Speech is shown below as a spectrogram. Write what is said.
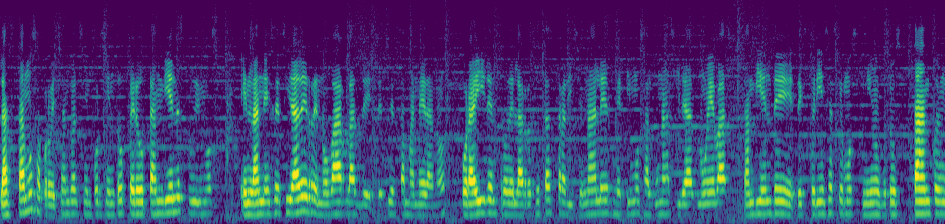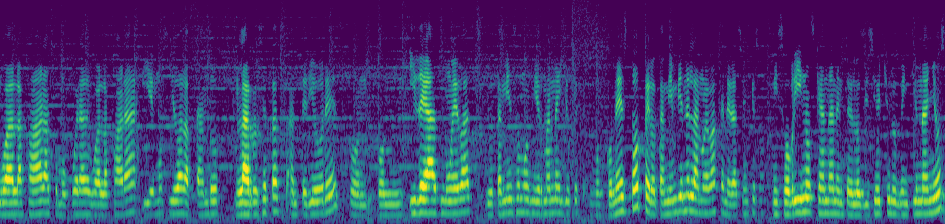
Las estamos aprovechando al 100%, pero también estuvimos en la necesidad de renovarlas de, cierta manera, ¿no? Por ahí dentro de las recetas tradicionales metimos algunas ideas nuevas, también de, de que hemos tenido nosotros tanto en Guadalajara como fuera de Guadalajara y hemos ido adaptando las recetas anteriores con, con, ideas nuevas. Yo también somos mi hermana y yo que seguimos con esto, pero también viene la nueva generación que son mis sobrinos que andan entre los 18 y los 21 años,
